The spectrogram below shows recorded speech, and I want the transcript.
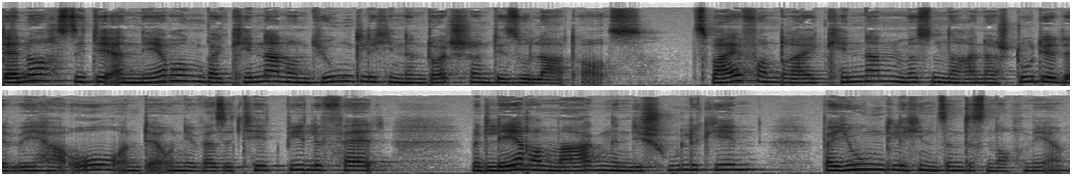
Dennoch sieht die Ernährung bei Kindern und Jugendlichen in Deutschland desolat aus. Zwei von drei Kindern müssen nach einer Studie der WHO und der Universität Bielefeld mit leerem Magen in die Schule gehen, bei Jugendlichen sind es noch mehr.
